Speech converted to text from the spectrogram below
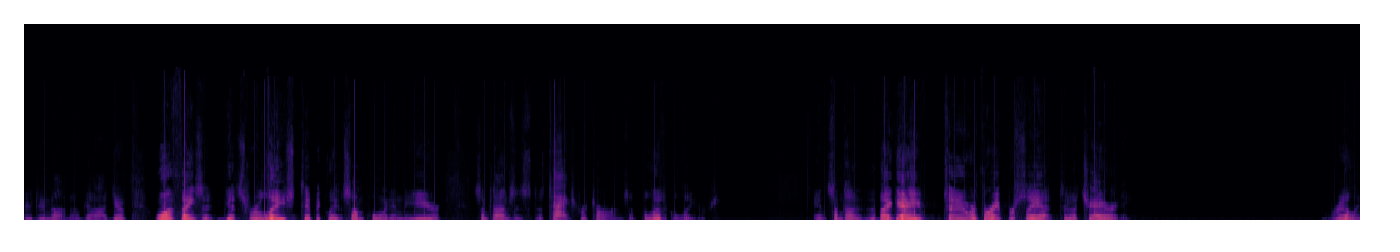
who do not know God. You know, one of the things that gets released typically at some point in the year sometimes is the tax returns of political leaders. And sometimes they gave 2 or 3% to a charity. Really?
